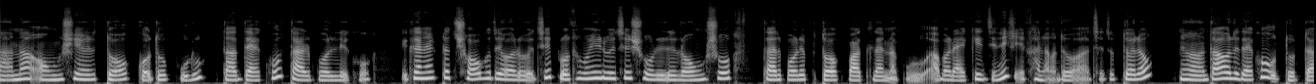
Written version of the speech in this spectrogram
নানা অংশের ত্বক কত পুরু তা দেখো, তারপর লেখো। এখানে একটা ছক দেওয়া রয়েছে। প্রথমেই রয়েছে শরীরের অংশ, তারপরে ত্বক পাতলা না পুরু, আবার একই জিনিস এখানেও দেওয়া আছে। তো তাহলে দেখো উত্তরটা।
